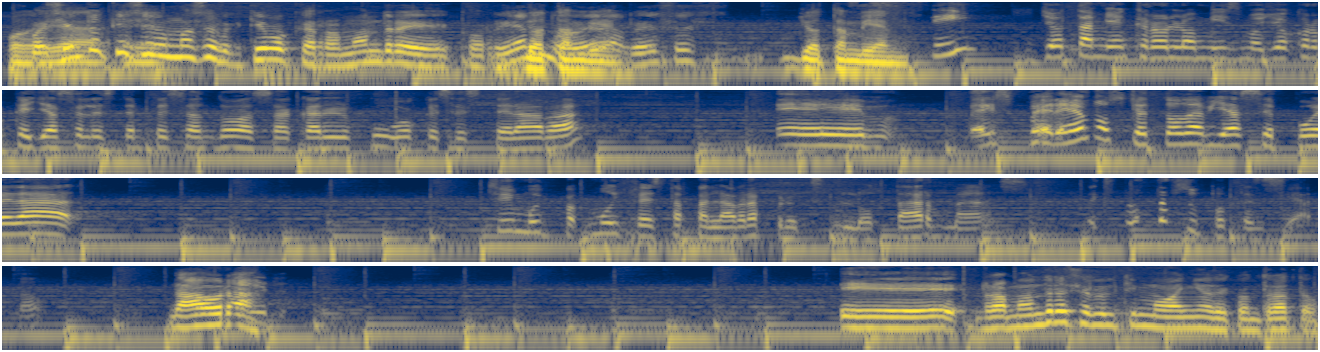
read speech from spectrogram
podría Pues siento que ha eh, sido más efectivo que Ramondre corriendo, Yo también. ¿eh? A veces. Yo también. Sí, yo también creo lo mismo. Yo creo que ya se le está empezando a sacar el jugo que se esperaba. Eh, esperemos que todavía se pueda. Sí, muy, pa- muy fea esta palabra, pero explotar más. Explotar su potencial, ¿no? Ahora, Porque- eh, Ramondre es el último año de contrato.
